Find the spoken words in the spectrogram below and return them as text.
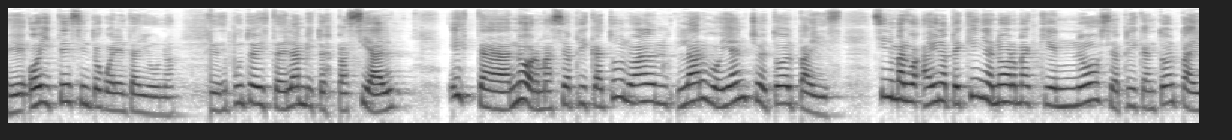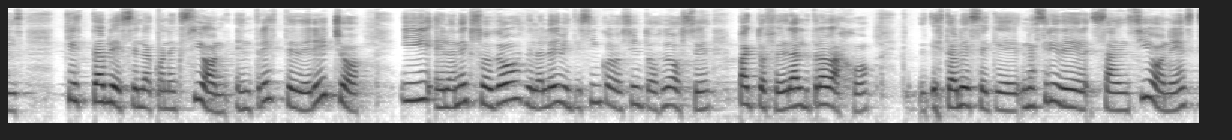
eh, OIT 141 desde el punto de vista del ámbito espacial, esta norma se aplica a todo lo largo y ancho de todo el país. Sin embargo, hay una pequeña norma que no se aplica en todo el país, que establece la conexión entre este derecho y el anexo 2 de la Ley 25212, Pacto Federal de Trabajo, establece que una serie de sanciones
